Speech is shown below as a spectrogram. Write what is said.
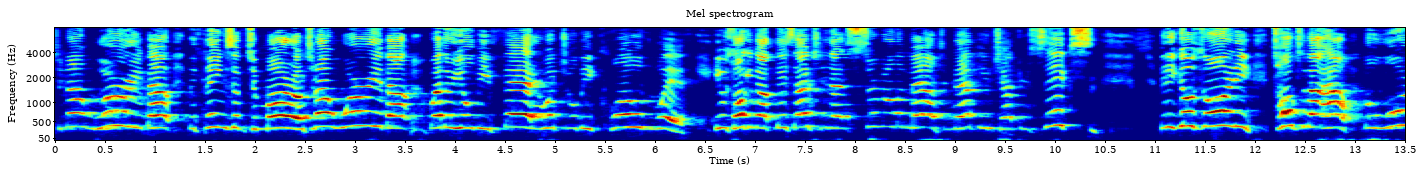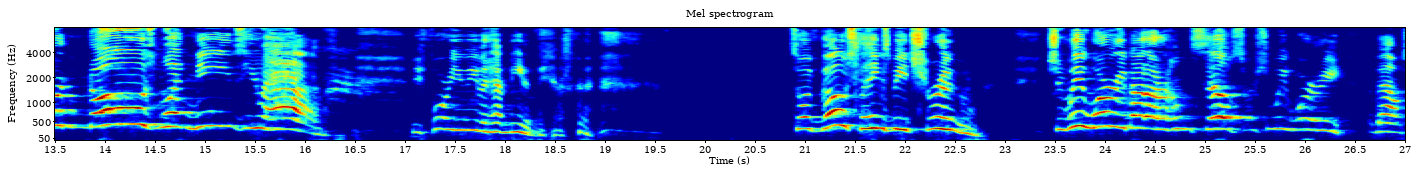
to not worry about the things of tomorrow, to not worry about whether you'll be fed or what you'll be clothed with. He was talking about this actually in that Sermon on the Mount in Matthew chapter 6. Then he goes on and he talks about how the Lord knows what needs you have before you even have need of them. so if those things be true, should we worry about our own selves or should we worry about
